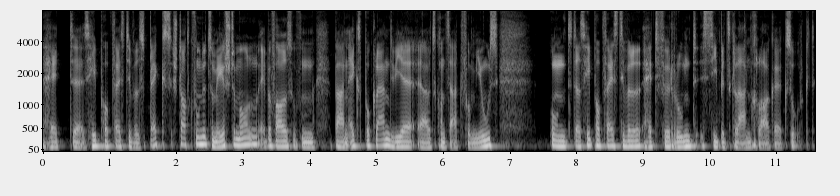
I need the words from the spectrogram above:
hat äh, das Hip-Hop-Festival Specs stattgefunden, zum ersten Mal, ebenfalls auf dem Bern Expo-Gelände, wie auch das Konzert von Muse. Und das Hip-Hop-Festival hat für rund 70 Lärmklagen gesorgt.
